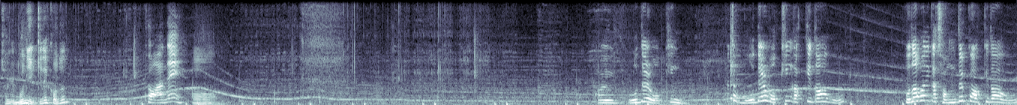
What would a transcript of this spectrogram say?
저기 문이 있긴 했거든. 저 안에 어. 어이 모델 워킹 살짝 모델 워킹 같기도 하고 보다 보니까 정들 것 같기도 하고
